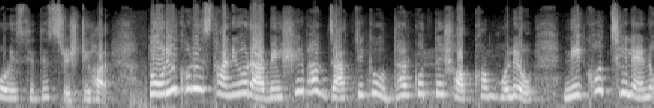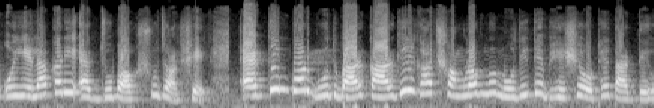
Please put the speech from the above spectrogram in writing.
পরিস্থিতির সৃষ্টি হয়। তড়িঘড়ি স্থানীয়রা বেশিরভাগ যাত্রীকে উদ্ধার করতে সক্ষম হলেও নিখোঁজ ছিলেন ওই এলাকারই এক যুবক সুজন শেখ। একদিন পর বুধবার কার্গিল ঘাট সংলগ্ন নদীতে ভেসে ওঠে তার দেহ।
